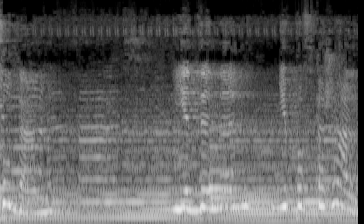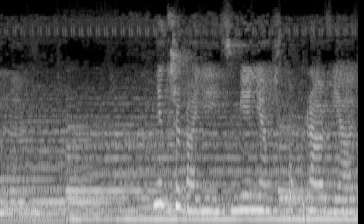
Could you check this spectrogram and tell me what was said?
cudem, jedynym, niepowtarzalnym. Nie trzeba jej zmieniać, poprawiać,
